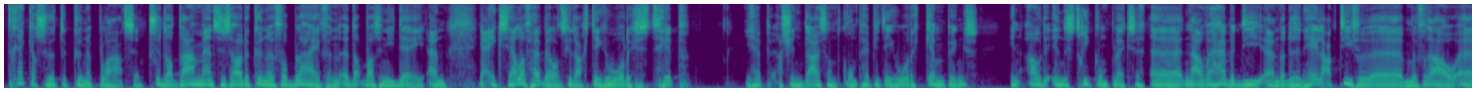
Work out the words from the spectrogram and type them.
trekkershutten kunnen plaatsen? Zodat daar mensen zouden kunnen verblijven. Dat was een idee. En ja, ik zelf heb wel eens gedacht, tegenwoordig is het hip... Je hebt, als je in Duitsland komt, heb je tegenwoordig campings in oude industriecomplexen. Eh, nou, we hebben die, en dat is een hele actieve eh, mevrouw eh,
